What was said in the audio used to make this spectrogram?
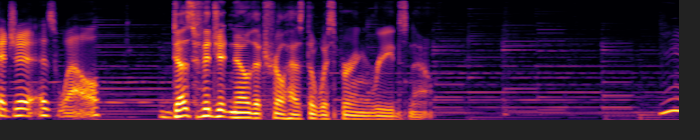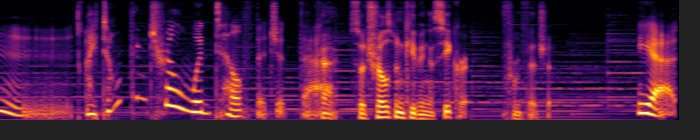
Fidget as well. Does Fidget know that Trill has the whispering reeds now? Hmm. I don't think Trill would tell Fidget that. Okay, so Trill's been keeping a secret from Fidget. Yeah.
